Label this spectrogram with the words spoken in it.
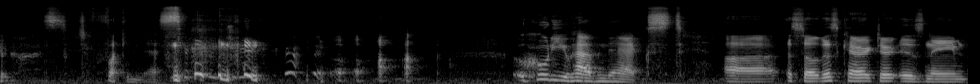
Such a fucking mess. Who do you have next? Uh, so this character is named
